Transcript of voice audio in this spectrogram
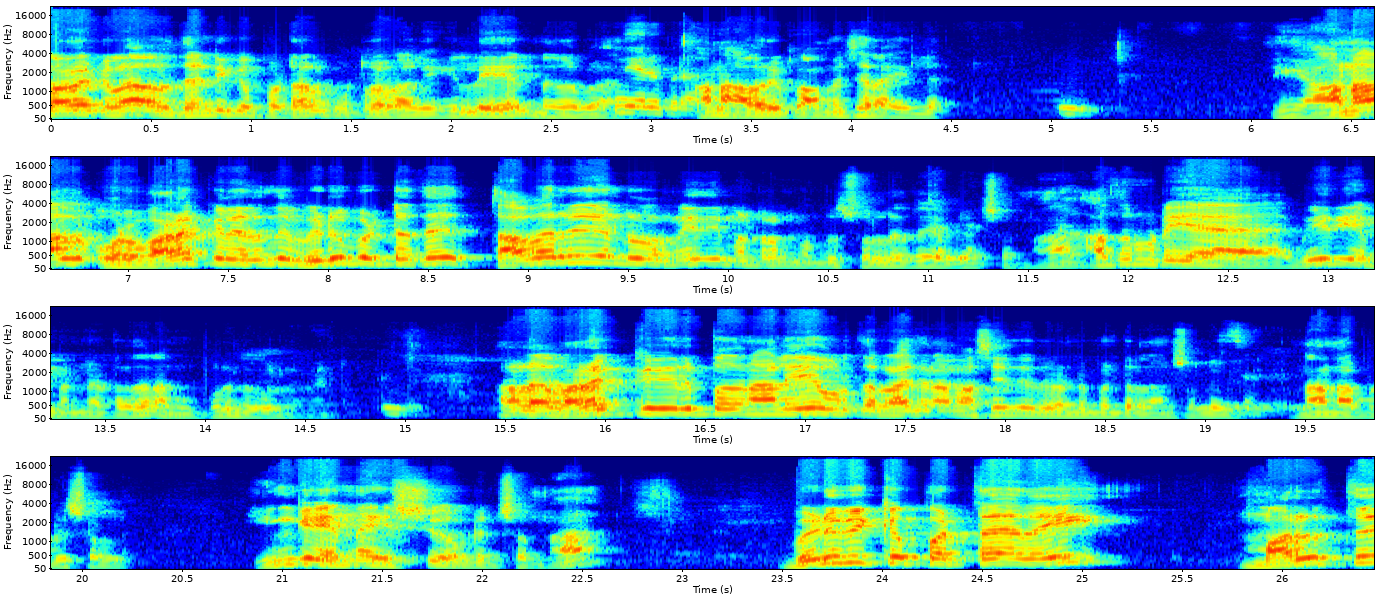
வழக்கில் அவர் தண்டிக்கப்பட்டால் குற்றவாளி இல்லையே நிரபராதி நிரபராதி ஆனா அவர் இப்போ அமைச்சரா இல்லை ம். நீங்க ஆனால் ஒரு வழக்கிலிருந்து விடுபட்டது தவறு என்று ஒரு நீதிமன்றம் வந்து சொல்லுது அப்படின்னு சொன்னா அதனுடைய வீரியம் என்னன்றதை நம்ம புரிந்து கொள்ள வேண்டும். அதனால வழக்கு இருப்பதனாலே ஒருத்தர் ராஜினாமா செய்திட வேண்டும் என்று நான் சொல்லவில்லை. நான் அப்படி சொல்ல இங்க என்ன இஷ்யூ அப்படின்னு சொன்னா விடுவிக்கப்பட்டதை மறுத்து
